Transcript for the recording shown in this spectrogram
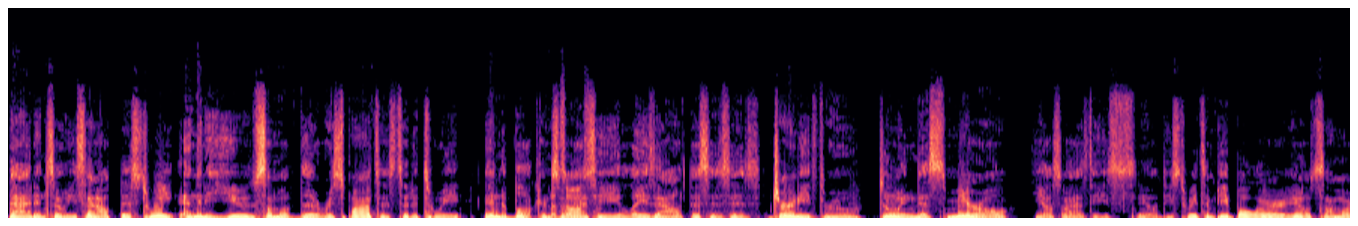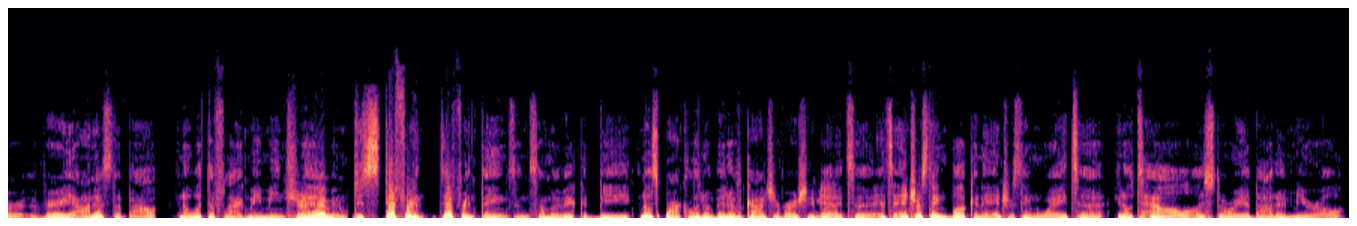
that. And so he sent out this tweet and then he used some of the responses to the tweet in the book. And That's so as he lays out, this is his journey through doing this mural. He also has these, you know, these tweets and people are, you mm-hmm. know, some are very honest about, you know, what the flag may mean Sure. to them and just different, different things. And some of it could be, you know, spark a little bit of controversy, but it's a, it's an interesting book and an interesting way to, you know, tell a story about a mural.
